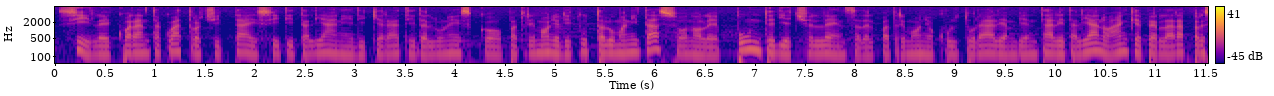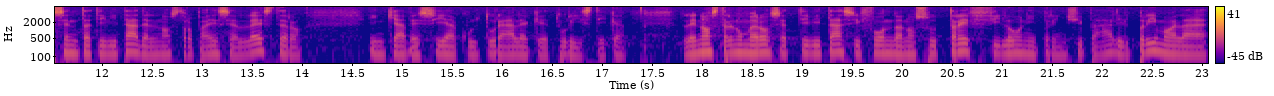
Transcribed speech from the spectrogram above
Sì, le 44 città e siti italiani dichiarati dall'UNESCO patrimonio di tutta l'umanità sono le punte di eccellenza del patrimonio culturale e ambientale italiano anche per la rappresentatività del nostro paese all'estero in chiave sia culturale che turistica. Le nostre numerose attività si fondano su tre filoni principali. Il primo è la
